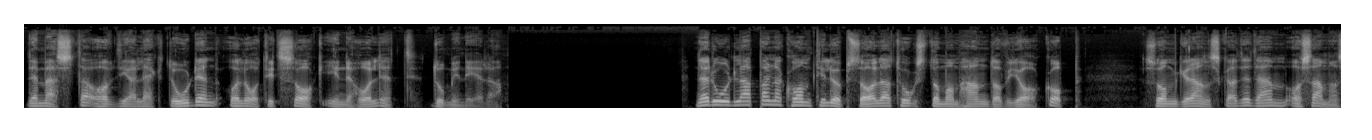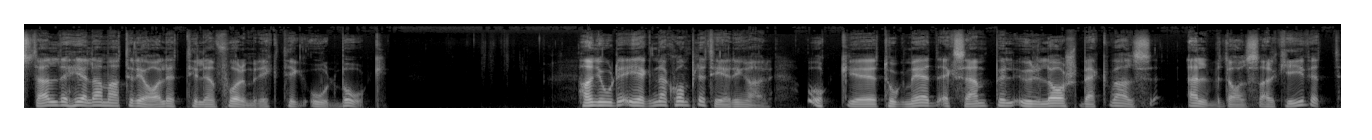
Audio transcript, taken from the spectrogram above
det mesta av dialektorden och låtit sakinnehållet dominera. När ordlapparna kom till Uppsala togs de om hand av Jakob som granskade dem och sammanställde hela materialet till en formriktig ordbok. Han gjorde egna kompletteringar och eh, tog med exempel ur Lars Bäckvalls Älvdalsarkivet,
